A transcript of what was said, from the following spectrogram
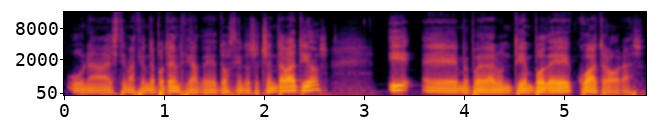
una estimación de potencia de 280 vatios y eh, me puede dar un tiempo de 4 horas.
